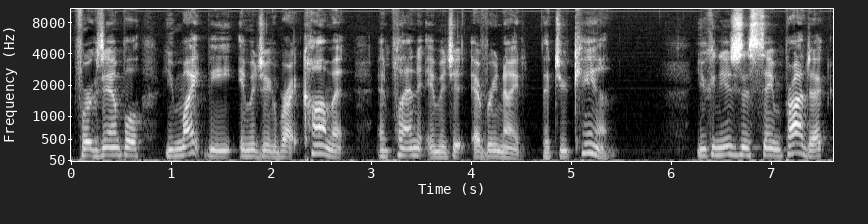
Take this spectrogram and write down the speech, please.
For example, you might be imaging a bright comet and plan to image it every night that you can. You can use this same project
